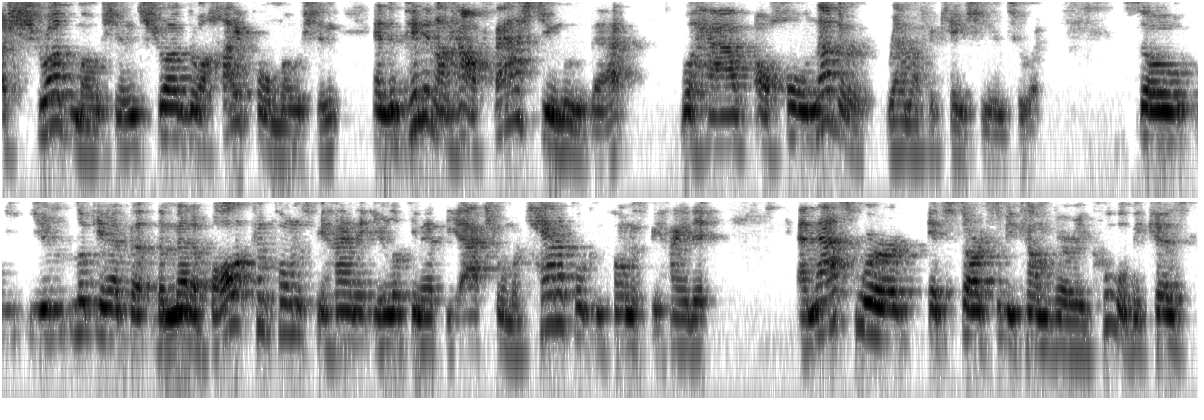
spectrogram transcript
a shrug motion, shrug to a high pull motion. And depending on how fast you move that, will have a whole nother ramification into it. So you're looking at the, the metabolic components behind it, you're looking at the actual mechanical components behind it. And that's where it starts to become very cool because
